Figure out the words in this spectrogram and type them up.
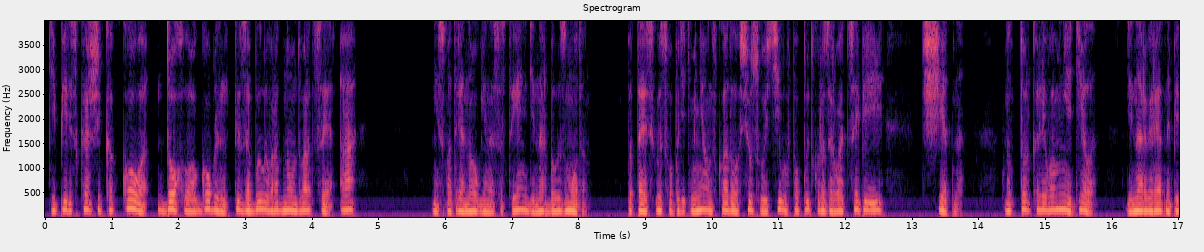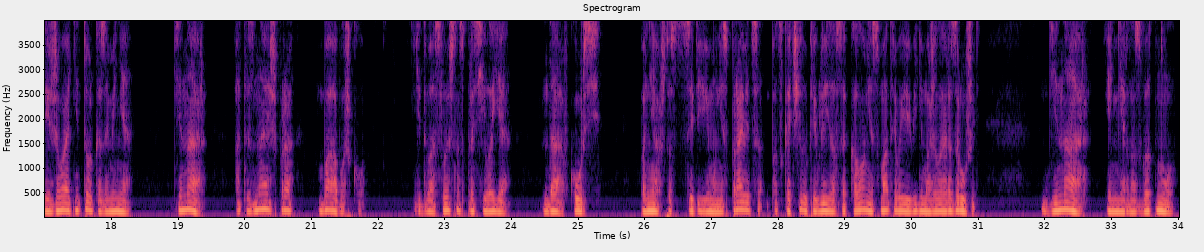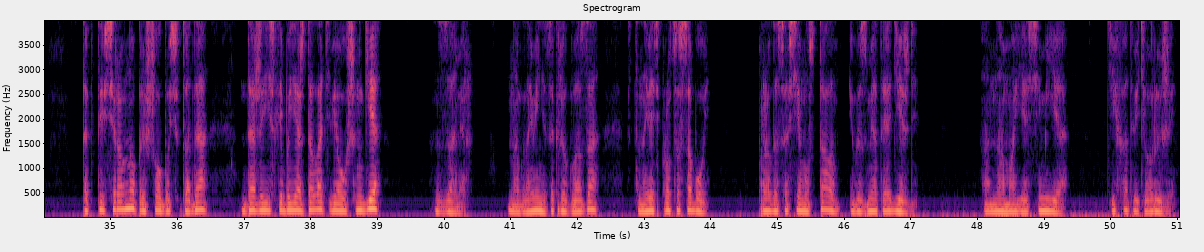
Теперь скажи, какого дохлого гоблина ты забыла в родном дворце, а? Несмотря на огненное состояние, Динар был измотан. Пытаясь высвободить меня, он вкладывал всю свою силу в попытку разорвать цепи и... тщетно. Но только ли во мне дело? Динар, вероятно, переживает не только за меня. «Динар, а ты знаешь про бабушку?» Едва слышно спросила я. «Да, в курсе». Поняв, что с цепью ему не справиться, подскочил и приблизился к колонне, осматривая ее, видимо, желая разрушить. «Динар!» — я нервно сглотнул. Так ты все равно пришел бы сюда, да? Даже если бы я ждала тебя у Шенге...» Замер. На мгновение закрыл глаза, становясь просто собой. Правда, совсем усталым и в измятой одежде. «Она моя семья», — тихо ответил Рыжий.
